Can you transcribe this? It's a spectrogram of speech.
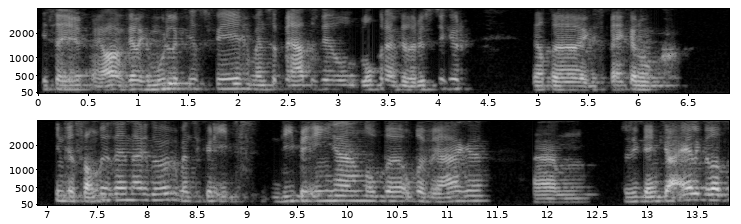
is er ja, een veel gemoedelijkere sfeer. Mensen praten veel vlotter en veel rustiger. Dat de gesprekken ook interessanter zijn daardoor. Mensen kunnen iets dieper ingaan op de, op de vragen. Um, dus ik denk ja, eigenlijk dat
